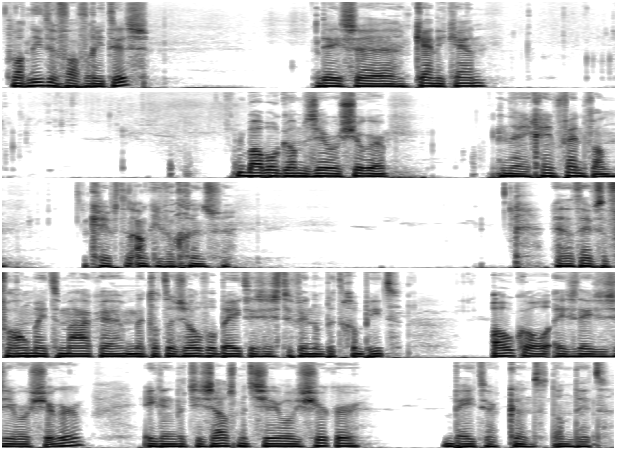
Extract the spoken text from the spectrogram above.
Wat niet een favoriet is, deze Candy Can. Bubblegum Zero Sugar. Nee, geen fan van. Ik geef het een Ankie van Gunsen. En dat heeft er vooral mee te maken met dat er zoveel beters is te vinden op dit gebied. Ook al is deze Zero Sugar. Ik denk dat je zelfs met Zero Sugar beter kunt dan dit.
